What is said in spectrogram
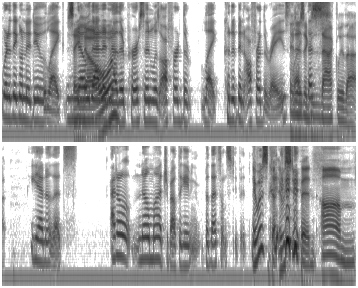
what are they going to do? Like Say know that another person was offered the like could have been offered the raise. it like, is exactly that Yeah, no, that's. I don't know much about the gaming, but that sounds stupid. It was du- it was stupid. Um,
